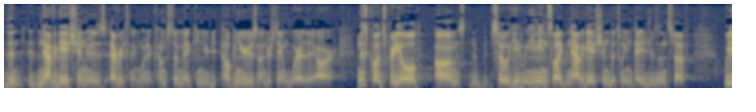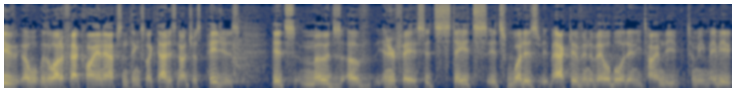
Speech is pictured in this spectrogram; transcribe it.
the, navigation is everything when it comes to making your, helping your users understand where they are. And this quote's pretty old, um, so he, he means like navigation between pages and stuff. We, uh, with a lot of fat client apps and things like that, it's not just pages. It's modes of interface, it's states, it's what is active and available at any time to, to me. Maybe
